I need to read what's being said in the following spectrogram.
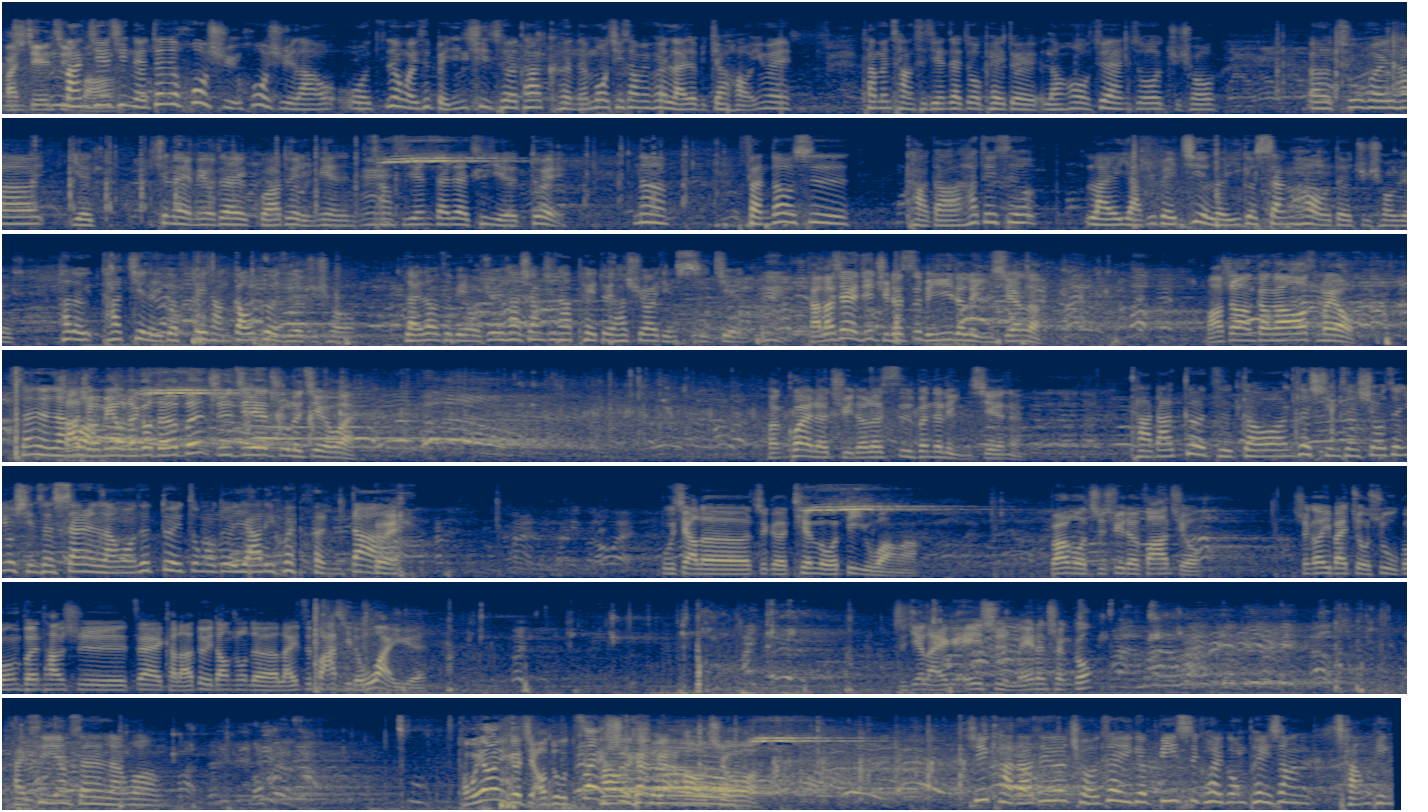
蛮接近，蛮接近的。但是或许或许啦，我认为是北京汽车，它可能默契上面会来的比较好，因为他们长时间在做配对，然后虽然说举球，呃，初辉他也。现在也没有在国家队里面长时间待在自己的队，那反倒是卡达，他这次来亚俱杯借了一个三号的举球员，他的他借了一个非常高个子的举球来到这边，我觉得他相信他配对他需要一点时间。嗯，卡达现在已经取得四比一的领先了。马上刚刚奥斯梅尔三人拦杀球，没有能够得分，直接出了界外，很快的取得了四分的领先呢。卡达个子高啊，这形成修正又形成三人拦网，这对中国队的压力会很大。对，布下了这个天罗地网啊。Bravo 持续的发球，身高一百九十五公分，他是在卡达队当中的来自巴西的外援。直接来一个 A 式，没能成功。还是一样三人拦网。同样一个角度，再试看看，好球啊！其实卡达这个球在一个 B 式快攻配上长平。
